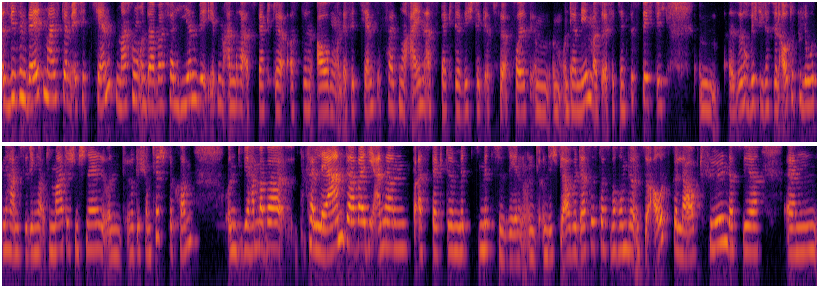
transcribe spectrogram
also wir sind Weltmeister im Effizient machen und dabei verlieren wir eben andere Aspekte aus den Augen. Und Effizienz ist halt nur ein Aspekt, der wichtig ist für Erfolg im, im Unternehmen. Also Effizienz ist wichtig. Ähm, es ist auch wichtig, dass wir einen Autopiloten haben, dass wir Dinge automatisch und schnell und wirklich vom Tisch bekommen. Und wir haben aber verlernt, dabei die anderen Aspekte mit, mitzusehen. Und, und ich glaube, das ist das, warum wir uns so ausgelaugt fühlen, dass wir ähm,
